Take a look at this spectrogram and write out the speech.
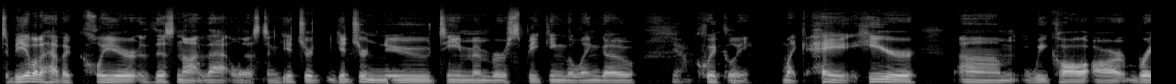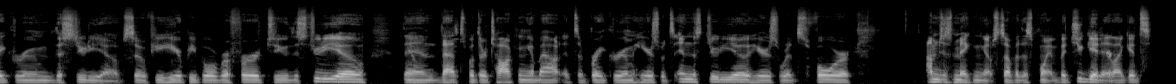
to be able to have a clear this not that list and get your get your new team member speaking the lingo yeah. quickly. Like, hey, here um, we call our break room the studio. So if you hear people refer to the studio, then that's what they're talking about. It's a break room. Here's what's in the studio. Here's what it's for. I'm just making up stuff at this point, but you get it. Like it's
